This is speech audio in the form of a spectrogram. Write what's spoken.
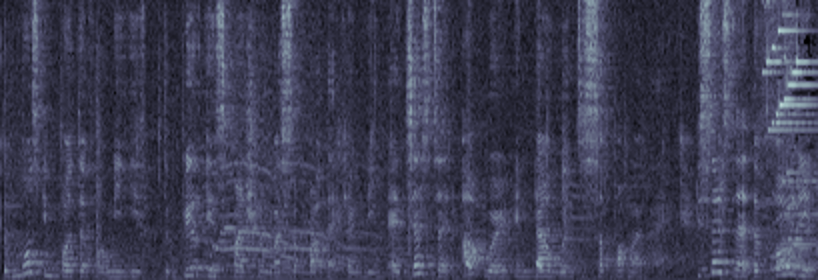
The most important for me is the built-in sponge lumbar support that can be adjusted upward and downward to support my back. It says that the 4D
